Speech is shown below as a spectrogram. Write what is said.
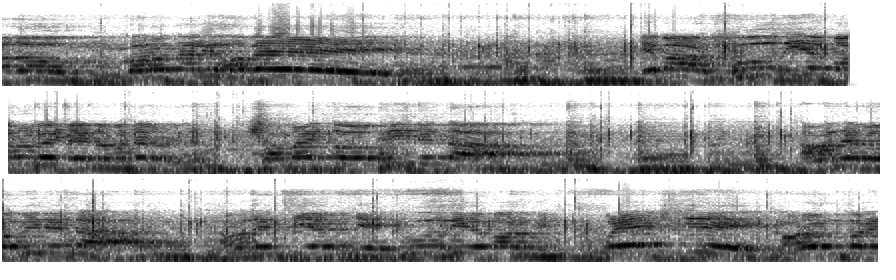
আলম। করতালি হবে। এবার ফুল দিয়ে করবেন আমাদের সময়ত অভিনেতা। আমাদের অভিনেতা, আমাদের জিএমকে ফুল দিয়ে বরণ প্রেস দিয়ে বরণ করে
